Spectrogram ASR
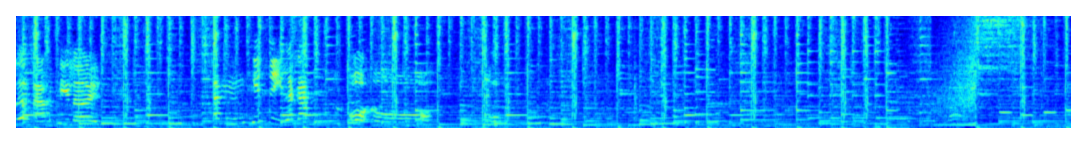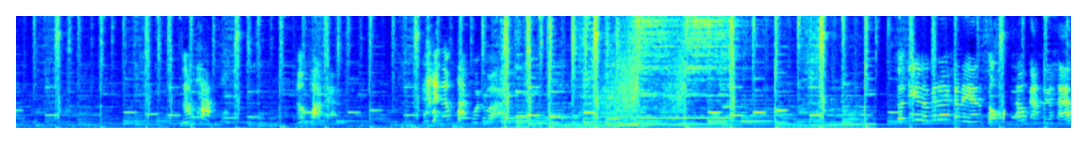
เลือกน้ำพี่เลย อันที่สี่แล้วกัน โอ้โหน้ำผักน้ำผักอะใด้น้ำผักหวานหตอนนี้เราก็ได้คะแนน 2 เท่ากันนะครับ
